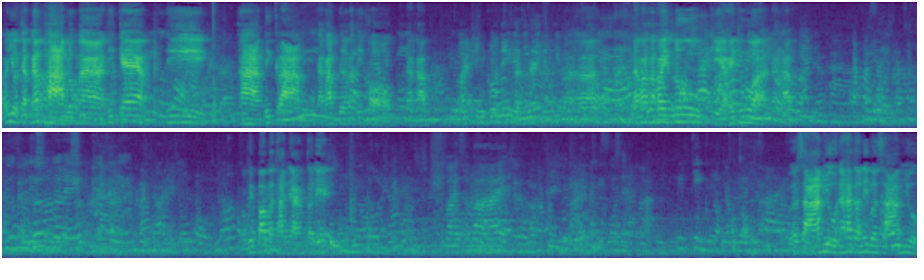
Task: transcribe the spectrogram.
เขาหยดจากหน้าผากลงมาที่แก้มที่คางที่กรามนะครับแล้วก็ที่คอนะครับ Alright, including the neck อ่าฮะแล้วก็ค่อยๆลูบเกลี่ยให้ทั่วนะครับของพี่ป้อมมาทานยังตอนนี้ สบายสบายเบอร์สามอยู่นะฮะตอนนี้เบอร์สามอยู่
